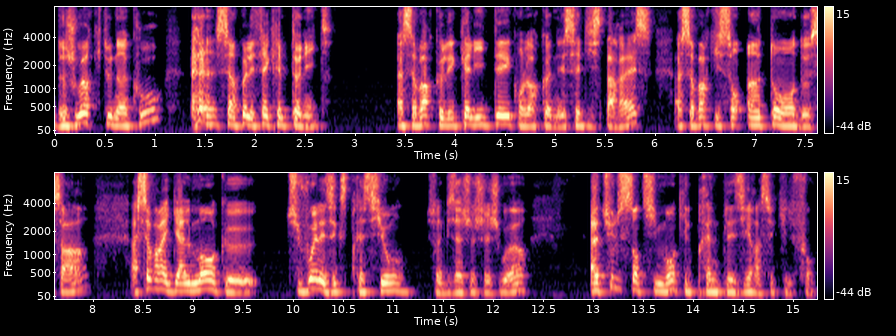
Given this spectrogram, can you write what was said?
de joueurs qui tout d'un coup, c'est un peu l'effet kryptonite. À savoir que les qualités qu'on leur connaissait disparaissent, à savoir qu'ils sont un ton en deçà, à savoir également que tu vois les expressions sur les visages de ces joueurs, As-tu le sentiment qu'ils prennent plaisir à ce qu'ils font?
